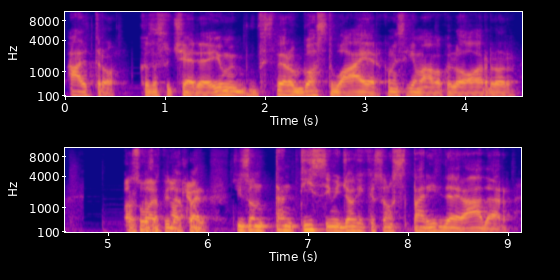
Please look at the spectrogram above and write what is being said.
altro, cosa succede? Io spero Ghostwire, come si chiamava quello horror? Qualcosa più da quello. Ci sono tantissimi giochi che sono spariti dai radar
